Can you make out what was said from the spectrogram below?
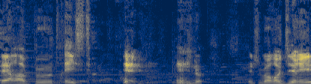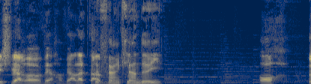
l'air un peu triste, et, et je, et je me redirige vers, euh, vers, vers la Je table. fais un clin d'œil. Oh.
